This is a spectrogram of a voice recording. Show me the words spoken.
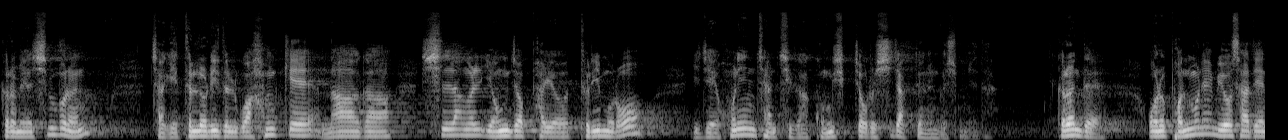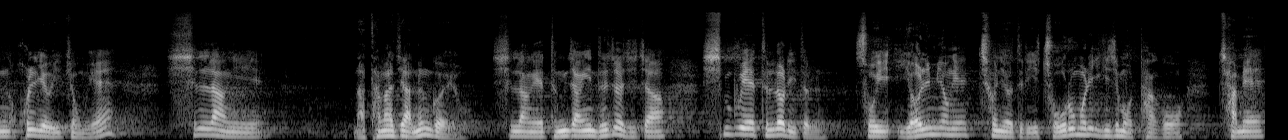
그러면 신부는 자기 들러리들과 함께 나아가 신랑을 영접하여 드림으로 이제 혼인 잔치가 공식적으로 시작되는 것입니다. 그런데 오늘 본문에 묘사된 홀례의 경우에 신랑이 나타나지 않는 거예요. 신랑의 등장이 늦어지자 신부의 들러리들, 소위 10명의 처녀들이 졸음을 이기지 못하고 잠에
